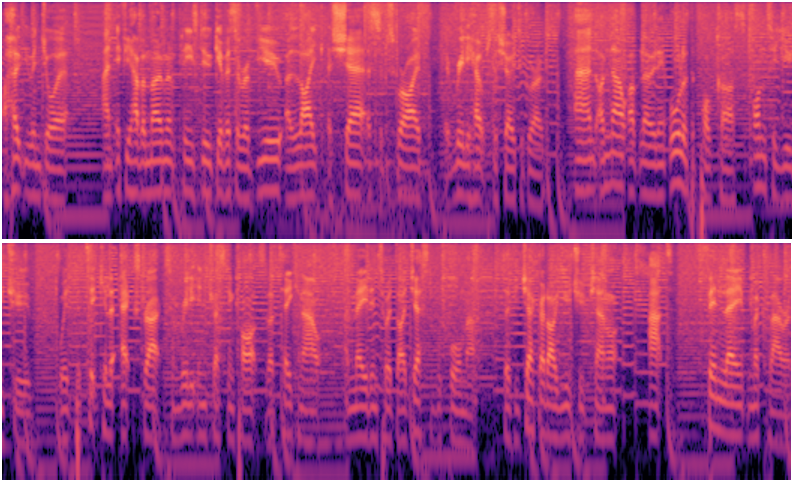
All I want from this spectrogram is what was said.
I hope you enjoy it. And if you have a moment, please do give us a review, a like, a share, a subscribe. It really helps the show to grow. And I'm now uploading all of the podcasts onto YouTube with particular extracts and really interesting parts that I've taken out and made into a digestible format so if you check out our YouTube channel at Finlay McLaren.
